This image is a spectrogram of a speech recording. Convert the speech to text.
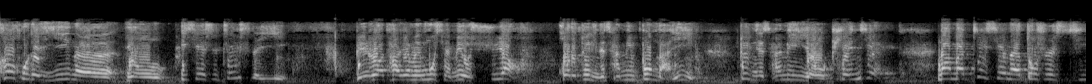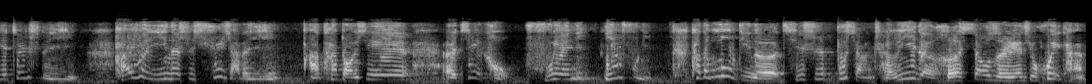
客户的疑义呢，有一些是真实的疑义，比如说他认为目前没有需要，或者对你的产品不满意，对你的产品有偏见，那么这些呢都是一些真实的疑义。还有一个疑义呢是虚假的疑义啊，他找一些呃借口敷衍你、应付你，他的目的呢其实不想诚意的和销售人员去会谈，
